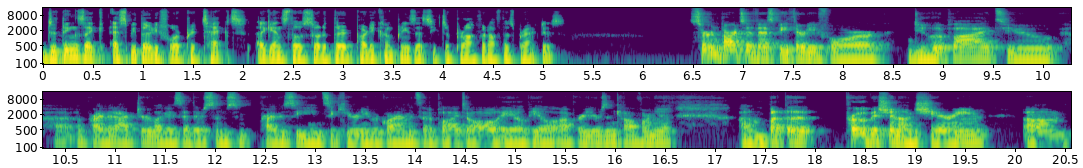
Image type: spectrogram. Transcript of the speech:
Do things like SB 34 protect against those sort of third party companies that seek to profit off this practice? Certain parts of SB 34 do apply to uh, a private actor. Like I said, there's some, some, privacy and security requirements that apply to all ALPR operators in California. Um, but the prohibition on sharing, um,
